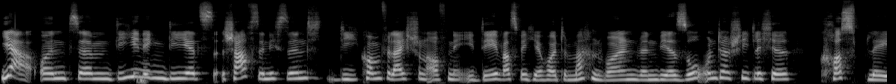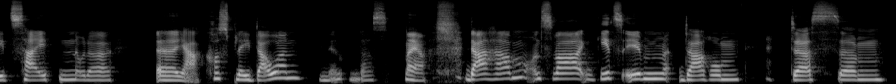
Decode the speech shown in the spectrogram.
Ja, und ähm, diejenigen, die jetzt scharfsinnig sind, die kommen vielleicht schon auf eine Idee, was wir hier heute machen wollen, wenn wir so unterschiedliche Cosplay-Zeiten oder äh, ja, Cosplay-Dauern, wie nennt man das? Naja, da haben. Und zwar geht es eben darum, dass ähm,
